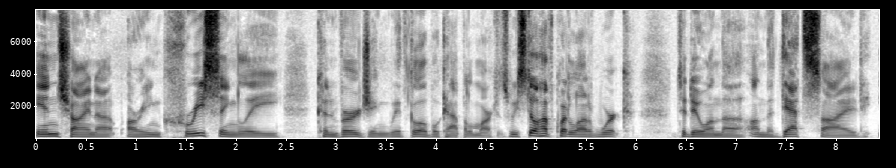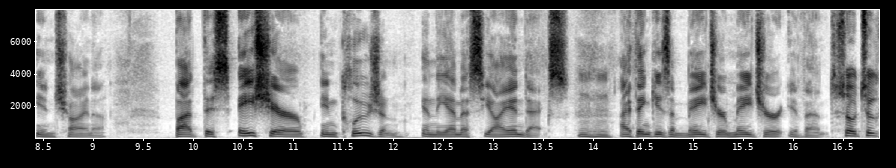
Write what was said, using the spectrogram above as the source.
in China are increasingly converging with global capital markets. We still have quite a lot of work to do on the on the debt side in China. But this A share inclusion in the MSCI index, mm-hmm. I think, is a major, major event. So to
